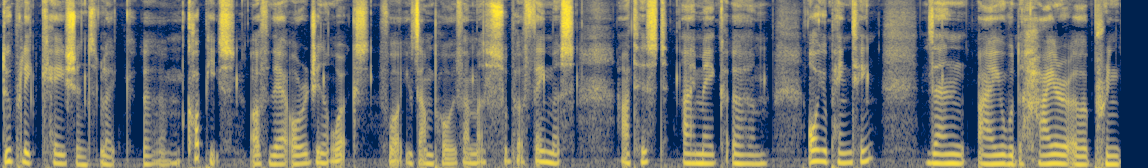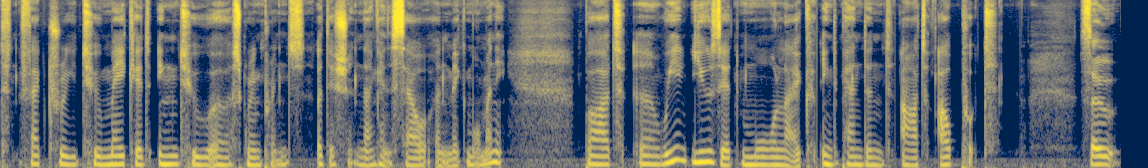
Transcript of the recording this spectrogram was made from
duplications like um, copies of their original works. For example, if I'm a super famous artist, I make um, oil painting, then I would hire a print factory to make it into a screen print edition that can sell and make more money. But uh, we use it more like independent art output. So,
